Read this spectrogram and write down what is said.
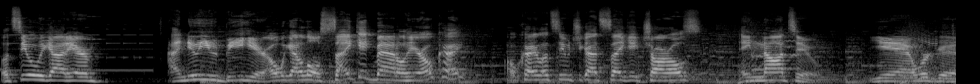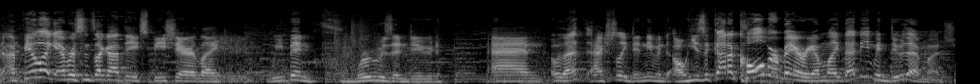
let's see what we got here. I knew you'd be here. Oh, we got a little psychic battle here. Okay. Okay, let's see what you got, Psychic Charles. A Natu. Yeah, we're good. I feel like ever since I got the XP share, like, we've been cruising, dude. And, oh, that actually didn't even, oh, he's got a Colbur Berry. I'm like, that didn't even do that much.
